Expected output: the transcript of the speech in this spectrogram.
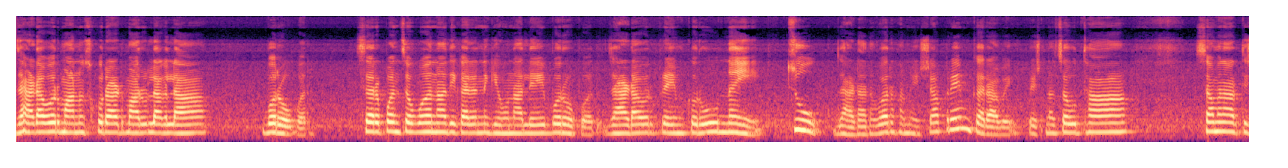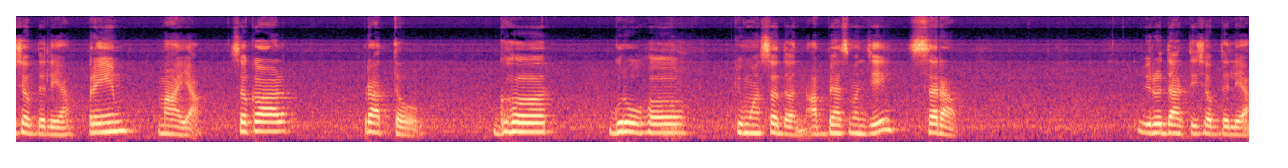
झाडावर माणूस कुराड मारू लागला बरोबर. सरपंच वन अधिकाऱ्याने घेऊन आले बरोबर. झाडावर प्रेम करू नये. चूक. झाडांवर हमेशा प्रेम करावे. प्रश्न चौथा समानार्थी शब्द लिहा. प्रेम माया. सकाळ प्रातः. घर गृह किंवा सदन. अभ्यास म्हणजे सराव. विरुद्धार्थी शब्द लिहा.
